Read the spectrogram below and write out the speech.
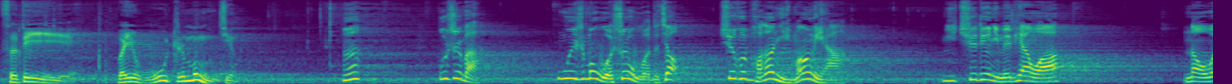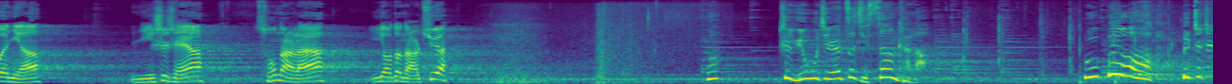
此地为吾之梦境。嗯，不是吧？为什么我睡我的觉，却会跑到你梦里啊？你确定你没骗我？那我问你啊，你是谁啊？从哪儿来啊？要到哪儿去？云雾竟然自己散开了。哇！这这这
